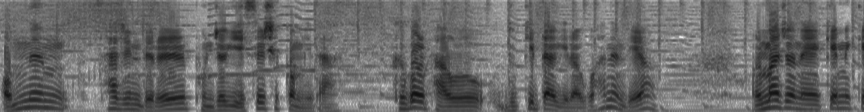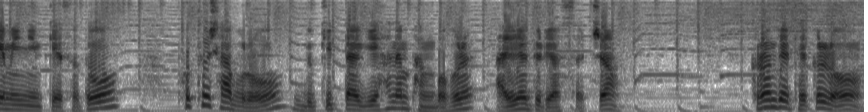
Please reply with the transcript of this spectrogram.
없는 사진들을 본 적이 있으실 겁니다. 그걸 바로 눕기따기라고 하는데요. 얼마 전에 깨미깨미님께서도 포토샵으로 눕기따기 하는 방법을 알려드렸었죠. 그런데 댓글로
